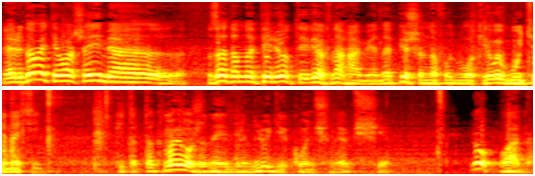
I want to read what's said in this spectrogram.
Я говорю, давайте ваше имя задом наперед и вверх ногами напишем на футболке, и вы будете носить. Какие-то отмороженные, блин, люди конченые вообще. Ну, ладно.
